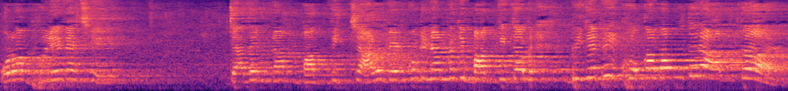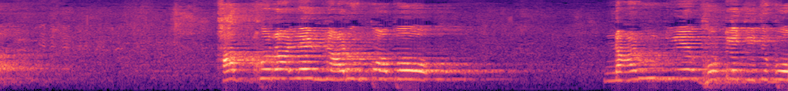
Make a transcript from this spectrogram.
ওরা ভুলে গেছে যাদের নাম বাদ দিচ্ছে। আরও দেড় কোটি নাম নাকি বাদ দিতে হবে। বিজেপির খোকা বাবুদের আবদার। হাত নাড়ু পাব। নাড়ু নিয়ে ভোটে জিতবো।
